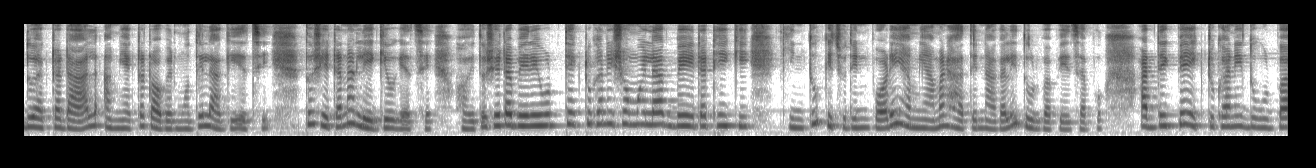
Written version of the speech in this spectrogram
দু একটা ডাল আমি একটা টবের মধ্যে লাগিয়েছি। তো সেটা না লেগেও গেছে। হয়তো সেটা বেড়ে উঠতে একটুখানি সময় লাগবে, এটা ঠিকই। কিন্তু কিছুদিন পরেই আমি আমার হাতের নাগালে দূর্বা পেয়ে যাব। আর দেখবে একটুখানি দূর্বা,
